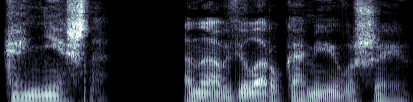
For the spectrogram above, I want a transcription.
Конечно. Она обвела руками его шею.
